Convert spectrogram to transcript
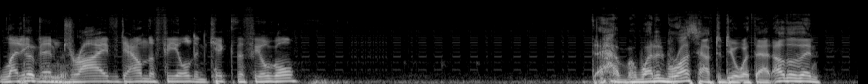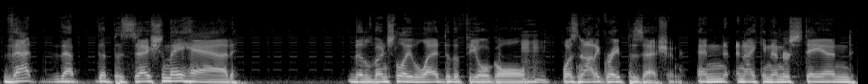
letting The- them drive down the field and kick the field goal. what did Russ have to do with that other than that that the possession they had that eventually led to the field goal mm-hmm. was not a great possession. And and I can understand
